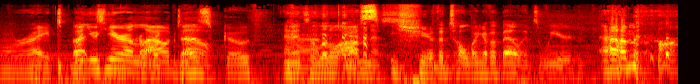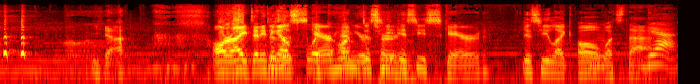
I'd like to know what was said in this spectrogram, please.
All right. But, you hear a necrotic loud does bell. Go th- And it's a little Yes. ominous. You hear the tolling of a bell. It's weird. Um, yeah. All right. Anything Does else scare Flik, on him? your Does turn? he is he scared? Is he like, oh, what's that? yeah.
